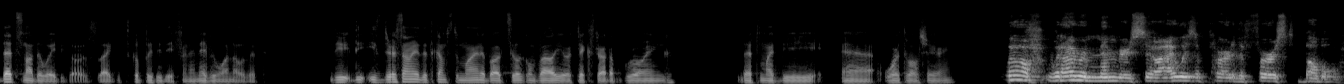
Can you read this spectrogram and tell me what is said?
that's not the way it goes. Like it's completely different and everyone knows it. Do, do, is there something that comes to mind about silicon valley or tech startup growing that might be uh, worthwhile sharing? Well what i remember so i was a part of the first bubble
